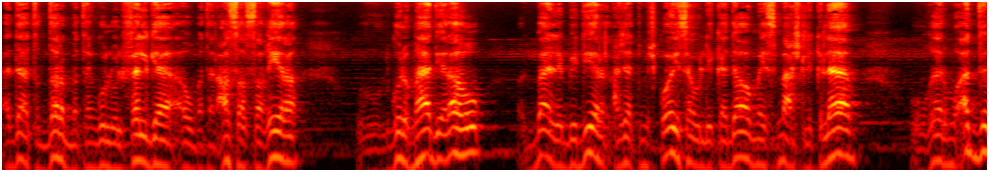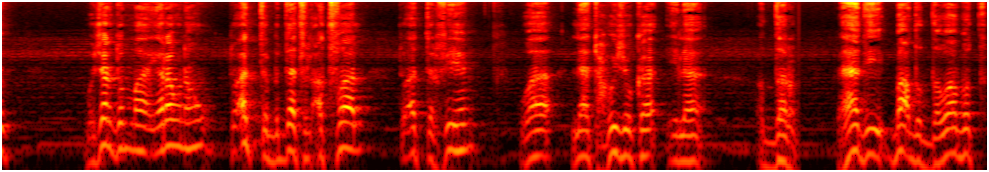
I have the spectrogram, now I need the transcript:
أداة الضرب مثلا نقولوا الفلقة أو مثلا عصا صغيرة ونقول لهم هذه راهو البال اللي بيدير الحاجات مش كويسة واللي كذا وما يسمعش الكلام وغير مؤدب مجرد هم يرونه تؤثر بالذات في الأطفال تؤثر فيهم ولا تحوجك إلى الضرب. هذه بعض الضوابط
